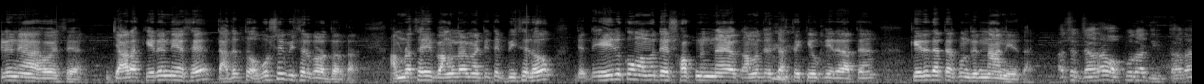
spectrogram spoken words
কেড়ে নেওয়া হয়েছে। যারা কেড়ে নিয়েছে তাদের তো অবশ্যই বিচার করার দরকার। আমরা চাই বাংলার মাটিতে বিচার হোক যাতে এইরকম আমাদের স্বপ্নের নায়ক আমাদের কাছ থেকে কেউ কেড়ে যাতে কেড়ে যাতে কোনদিন না নিয়ে যায়। আচ্ছা যারা অপরাধী তারা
